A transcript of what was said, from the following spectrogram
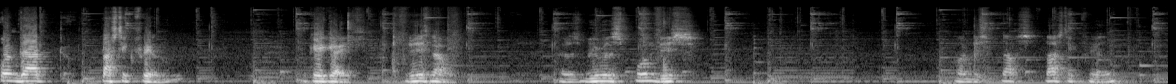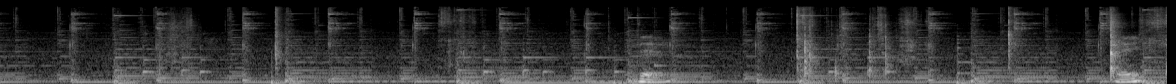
on that plastic film. Okay, guys, it is now. As we will spoon this on this plastic film there. Okay.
